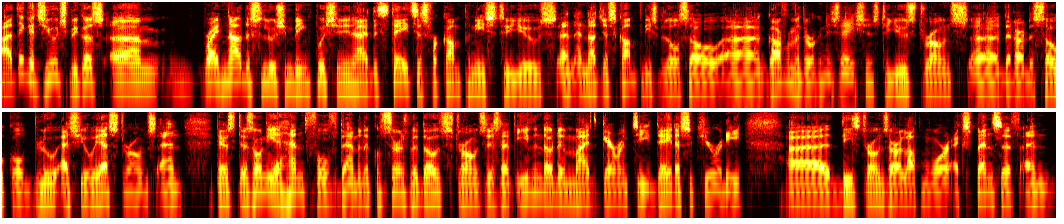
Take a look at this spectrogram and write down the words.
I think it's huge because um, right now the solution being pushed in the United States is for companies to use, and, and not just companies, but also uh, government organizations to use drones uh, that are the so-called blue SUAS drones. And there's there's only a handful of them, and the concerns with those drones is that even though they might guarantee data security, uh, these drones are a lot more expensive and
